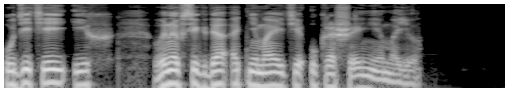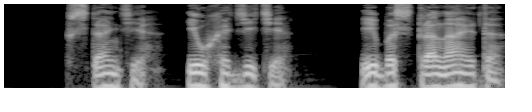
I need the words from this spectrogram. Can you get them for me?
У детей их вы навсегда отнимаете украшение мое. Встаньте и уходите, ибо страна эта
